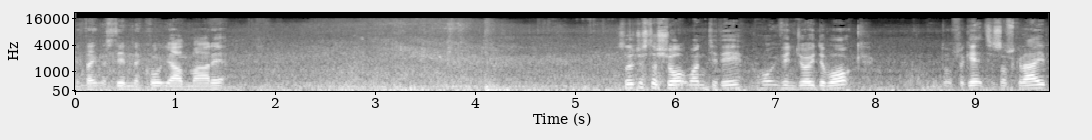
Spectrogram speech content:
I think they're staying in the Courtyard Marriott. So just a short one today. I hope you've enjoyed the walk. Don't forget to subscribe.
